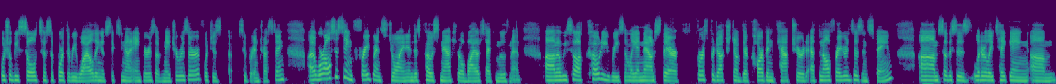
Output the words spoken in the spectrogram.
which will be sold to support the rewilding of 69 acres of nature reserve, which is uh, super interesting. Uh, we're also seeing fragrance join in this post-natural biotech movement. Um, and we saw Coty recently announce their first production of their carbon captured ethanol fragrances in Spain. Um, so this is literally taking um,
